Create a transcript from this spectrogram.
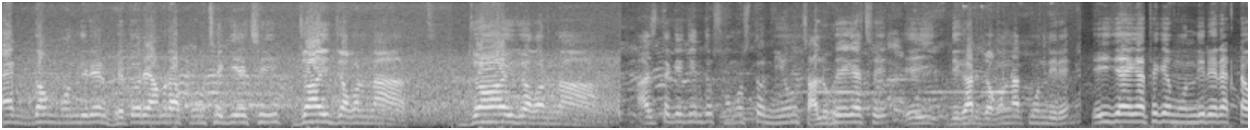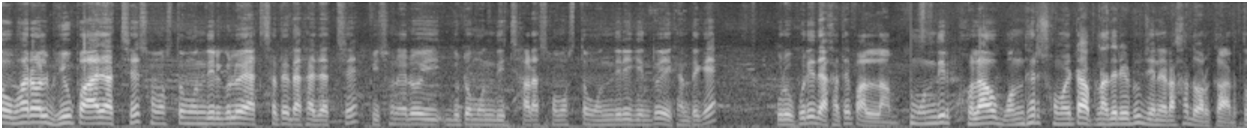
একদম মন্দিরের ভেতরে আমরা পৌঁছে গিয়েছি। জয় জগন্নাথ জয় জগন্নাথ। আজ থেকে কিন্তু সমস্ত নিয়ম চালু হয়ে গেছে এই দীঘার জগন্নাথ মন্দিরে। এই জায়গা থেকে মন্দিরের একটা ওভারঅল ভিউ পাওয়া যাচ্ছে। সমস্ত মন্দিরগুলো একসাথে দেখা যাচ্ছে। পিছনের ওই দুটো মন্দির ছাড়া সমস্ত মন্দিরই কিন্তু এখান থেকে পুরোপুরি দেখাতে পারলাম। মন্দির খোলা ও বন্ধের সময়টা আপনাদের একটু জেনে রাখা দরকার। তো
